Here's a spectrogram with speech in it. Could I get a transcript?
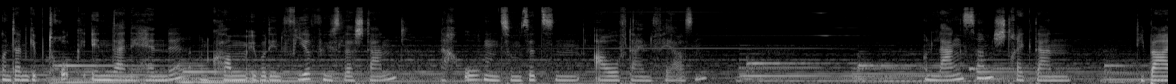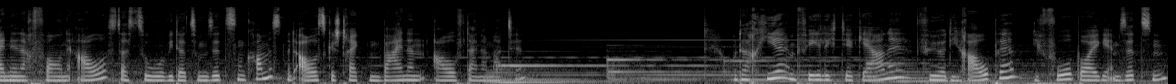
Und dann gib Druck in deine Hände und komm über den Vierfüßlerstand nach oben zum Sitzen auf deinen Fersen. Und langsam streck dann die Beine nach vorne aus, dass du wieder zum Sitzen kommst mit ausgestreckten Beinen auf deiner Matte. Und auch hier empfehle ich dir gerne für die Raupe, die Vorbeuge im Sitzen,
